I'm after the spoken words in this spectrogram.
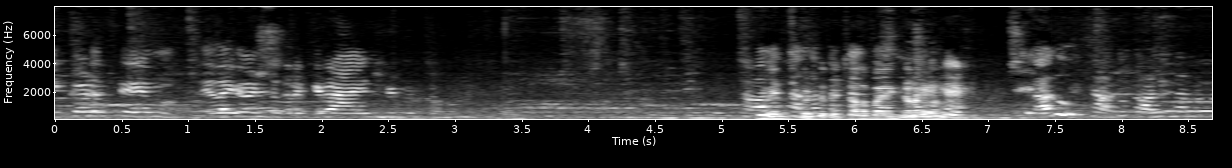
ఇక్కడ సేమ్ చాలా భయంకరంగా కాదు కాదు తాళి దండం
